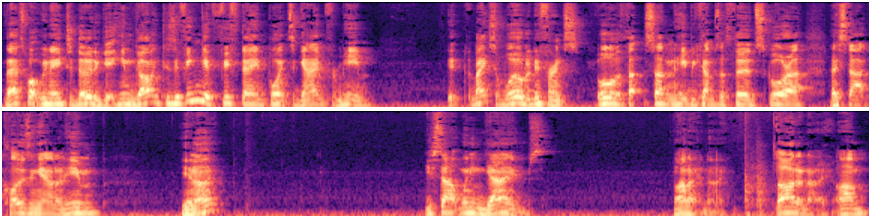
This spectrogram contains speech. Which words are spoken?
that's what we need to do to get him going. Because if you can get 15 points a game from him, it makes a world of difference. All of a th- sudden, he becomes a third scorer. They start closing out on him. You know, you start winning games. I don't know. I don't know. I'm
